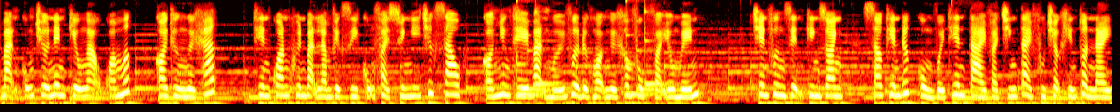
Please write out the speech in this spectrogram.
bạn cũng chớ nên kiêu ngạo quá mức, coi thường người khác. Thiên quan khuyên bạn làm việc gì cũng phải suy nghĩ trước sau, có như thế bạn mới vừa được mọi người khâm phục và yêu mến. Trên phương diện kinh doanh, sao thiên đức cùng với thiên tài và chính tài phù trợ khiến tuần này,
